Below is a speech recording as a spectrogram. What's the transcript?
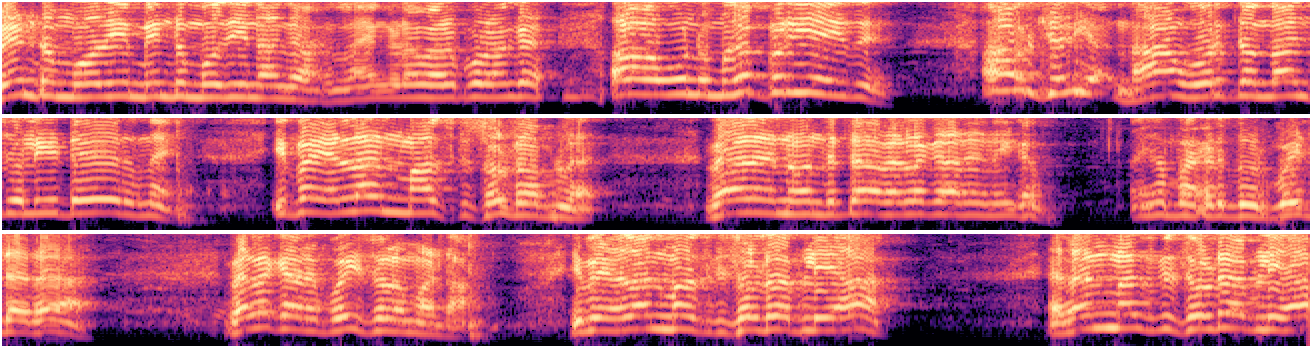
வேண்டும் மோதி மீண்டும் மோதி நாங்கள் எல்லாம் எங்கடா வர போறாங்க ஆ ஒன்று மிகப்பெரிய இது. அவர் சரியா நான் ஒருத்தன் தான் சொல்லிக்கிட்டே இருந்தேன். இப்போ எல்லான் மாஸ்க் சொல்கிறாப்புல வேலைன்னு வந்துட்டா வெள்ளைக்காரன் நீங்கள் எங்கப்பா எடுத்துட்டு போயிட்டாரா? வெள்ளைக்காரன் போய் சொல்ல மாட்டான். இப்போ எலான் மாஸ்க் சொல்கிறாப்புலையா எலான் மாஸ்க் சொல்கிறாப்புலையா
